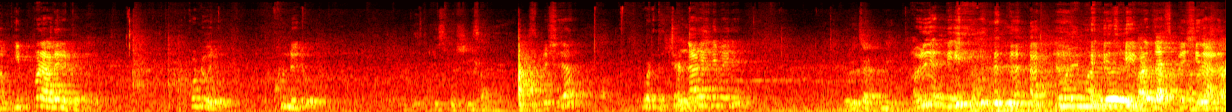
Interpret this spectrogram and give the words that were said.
നമുക്ക് ഇപ്പോഴാണ് കിട്ടുന്നത്. കൊണ്ടുവരൂ. കൊണ്ടുവരൂ. സ്പെഷ്യൽ സ്പെഷ്യലാ ഇവിടുത്തെ എന്താണ് ഇതിന്റെ പേര്? ഒരു ചട്നി. ഒരു ചട്നി. സ്പെഷ്യലാണ്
